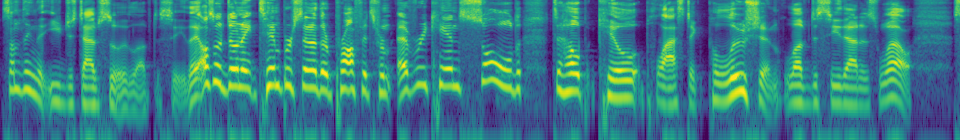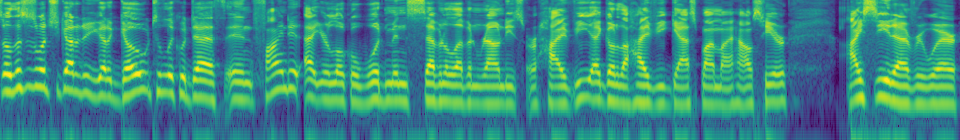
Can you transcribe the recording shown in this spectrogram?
Something that you just absolutely love to see. They also donate 10% of their profits from every can sold to help kill plastic pollution. Love to see that as well. So, this is what you got to do you got to go to Liquid Death and find it at your local Woodman, 7 Eleven, Roundy's, or Hy-Vee. I go to the Hy-Vee gas by my house here. I see it everywhere.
